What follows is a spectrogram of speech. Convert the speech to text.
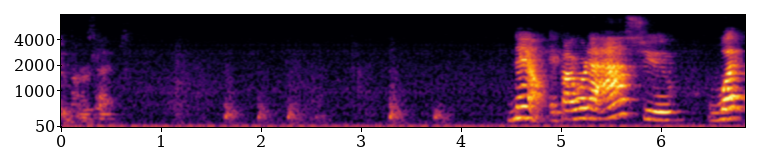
two minus x. Now, if I were to ask you, what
